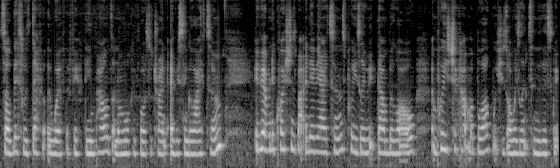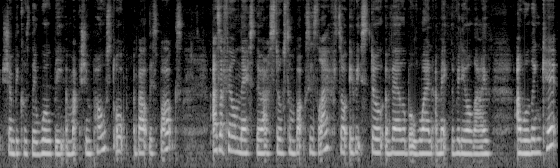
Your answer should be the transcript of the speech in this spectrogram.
So this was definitely worth the £15 and I'm looking forward to trying every single item. If you have any questions about any of the items, please leave it down below. And please check out my blog, which is always linked in the description because there will be a matching post up about this box. As I film this, there are still some boxes left, so if it's still available when I make the video live, I will link it.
